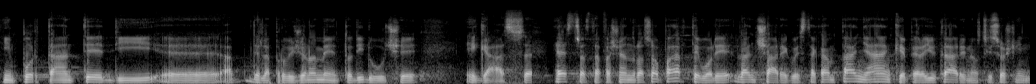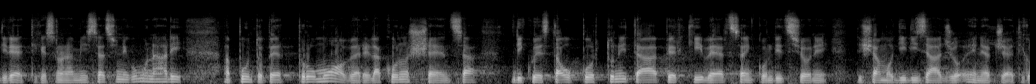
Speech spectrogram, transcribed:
importante eh, dell'approvvigionamento di luce e gas. Estra sta facendo la sua parte, vuole lanciare questa campagna anche per aiutare i nostri soci indiretti che sono le amministrazioni comunali appunto per promuovere la conoscenza di questa opportunità per chi versa in condizioni diciamo, di disagio energetico.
